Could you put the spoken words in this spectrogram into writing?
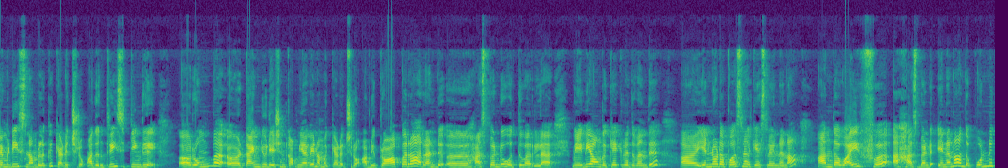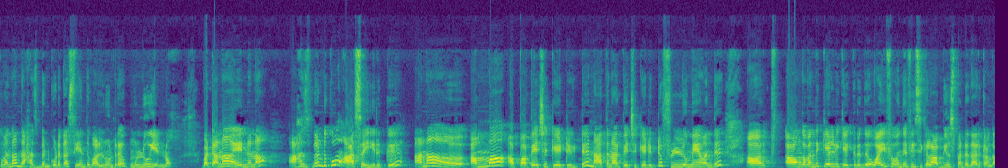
ரெமெடிஸ் நம்மளுக்கு கிடச்சிடும். அது த்ரீ சிட்டிங்லே ரொம்ப டைம் டியூரேஷன் கம்மியாகவே நமக்கு கிடச்சிரும். அப்படி ப்ராப்பராக ரெண்டு ஹஸ்பண்டும் ஒத்து வரல. மேபி அவங்க கேட்குறது வந்து என்னோடய பர்சனல் கேஸில் என்னென்னா அந்த ஒய்ஃபு ஹஸ்பண்ட் என்னென்னா அந்த பொண்ணுக்கு வந்து அந்த ஹஸ்பண்ட் கூட தான் சேர்ந்து வாழணுன்ற முழு எண்ணம். பட் ஆனால் என்னென்னா ஹஸ்பண்டுக்கும் ஆசை இருக்குது ஆனால் அம்மா அப்பா பேச்சை கேட்டுக்கிட்டு நாத்தனார் பேச்சை கேட்டுக்கிட்டு ஃபுல்லுமே வந்து அவங்க வந்து கேள்வி கேட்குறது ஒய்ஃபை வந்து ஃபிசிக்கலாக அப்யூஸ் பண்ணுறதா இருக்காங்க.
